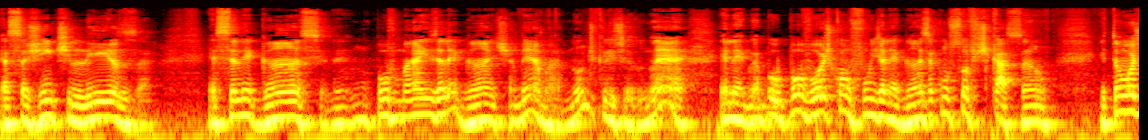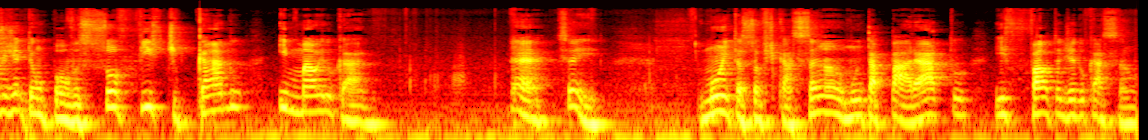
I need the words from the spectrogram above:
essa gentileza, essa elegância, né? um povo mais elegante, amém, amado? Não de Cristo Jesus, não é. O povo hoje confunde elegância com sofisticação. Então hoje a gente tem um povo sofisticado e mal educado. É, isso aí. Muita sofisticação, muito aparato e falta de educação.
